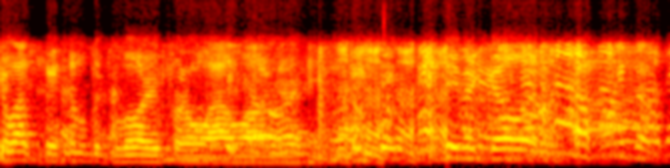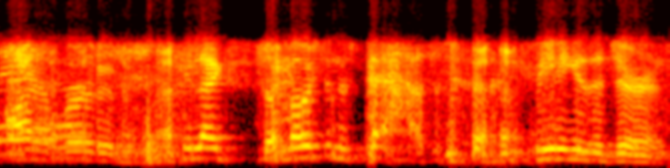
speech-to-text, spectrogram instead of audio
He wants to handle the glory for a while longer. Keep it going, keep the fire burning. He likes So motion is passed, meeting is adjourned.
